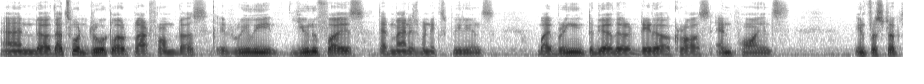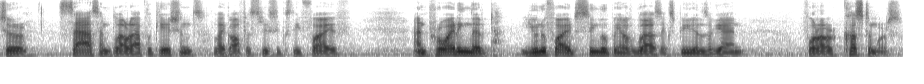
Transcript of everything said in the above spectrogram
And uh, that's what Druva Cloud Platform does. It really unifies that management experience by bringing together data across endpoints, infrastructure, SaaS and cloud applications like Office 365, and providing that unified single pane of glass experience again for our customers.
